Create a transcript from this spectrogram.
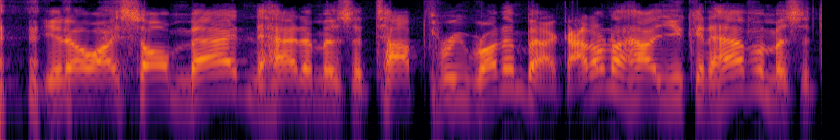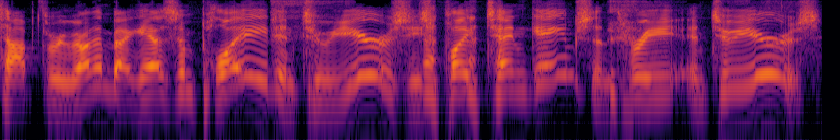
you know, I saw Madden had him as a top three running back. I don't know how you can have him as a top three running back. He hasn't played in two years. He's played 10 games in three in two years.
